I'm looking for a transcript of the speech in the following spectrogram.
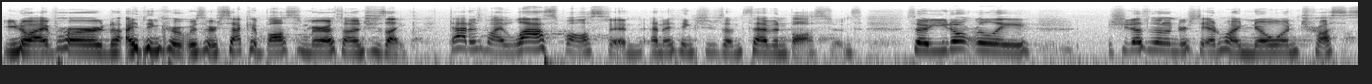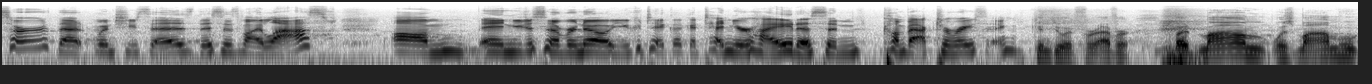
you know, I've heard, I think it was her second Boston Marathon. She's like, that is my last Boston. And I think she's done seven Bostons. So you don't really, she doesn't understand why no one trusts her that when she says, this is my last. Um, and you just never know. You could take like a 10 year hiatus and come back to racing. You can do it forever. But mom was mom who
